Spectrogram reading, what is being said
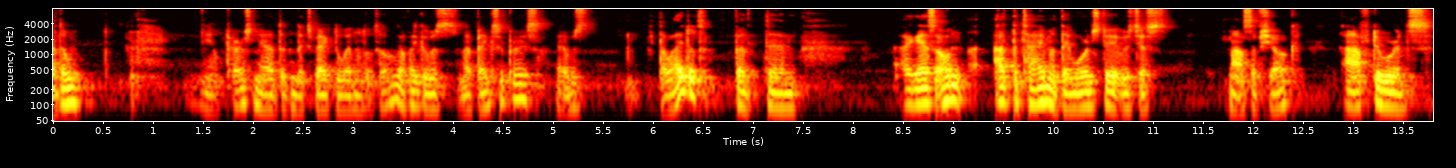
don't, you know, personally, I didn't expect to win it at all. I think it was a big surprise. I was delighted, but um, I guess on at the time at the awards day, it was just massive shock. Afterwards,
